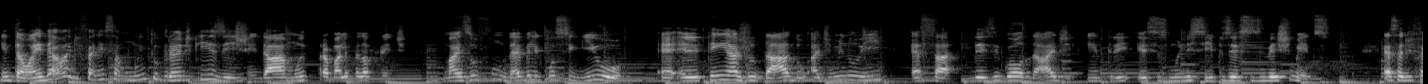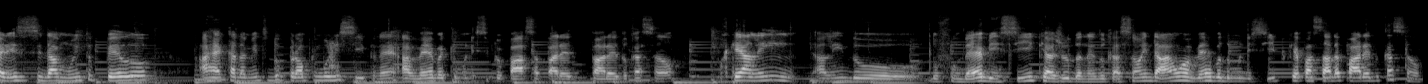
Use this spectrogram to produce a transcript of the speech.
Então, ainda é uma diferença muito grande que existe, ainda há muito trabalho pela frente. Mas o Fundeb ele conseguiu é, ele tem ajudado a diminuir essa desigualdade entre esses municípios e esses investimentos. Essa diferença se dá muito pelo arrecadamento do próprio município, né? A verba que o município passa para, para a educação. Porque além, além do, do Fundeb em si, que ajuda na educação, ainda há uma verba do município que é passada para a educação,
